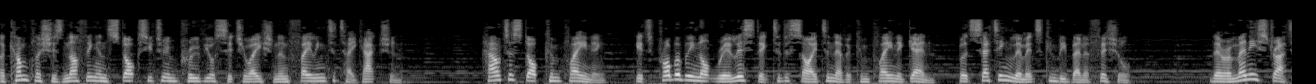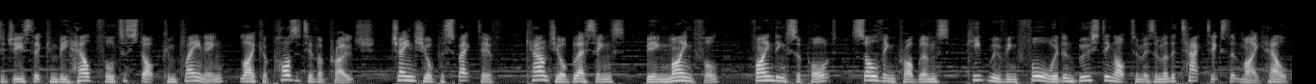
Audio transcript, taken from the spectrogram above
accomplishes nothing and stops you to improve your situation and failing to take action. How to stop complaining? It's probably not realistic to decide to never complain again, but setting limits can be beneficial. There are many strategies that can be helpful to stop complaining, like a positive approach, change your perspective, count your blessings, being mindful, finding support, solving problems, keep moving forward and boosting optimism are the tactics that might help.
